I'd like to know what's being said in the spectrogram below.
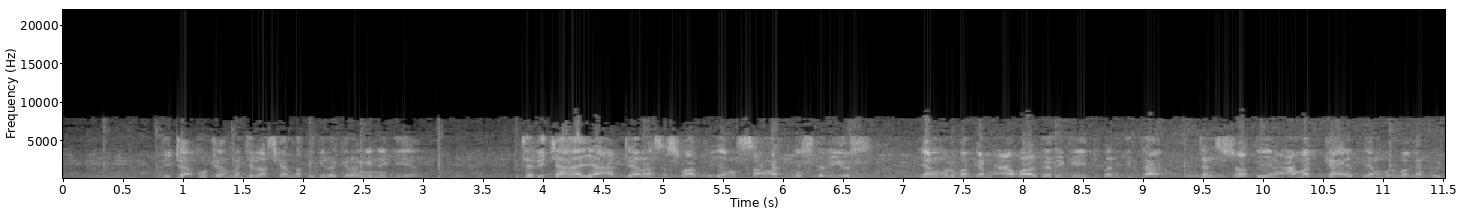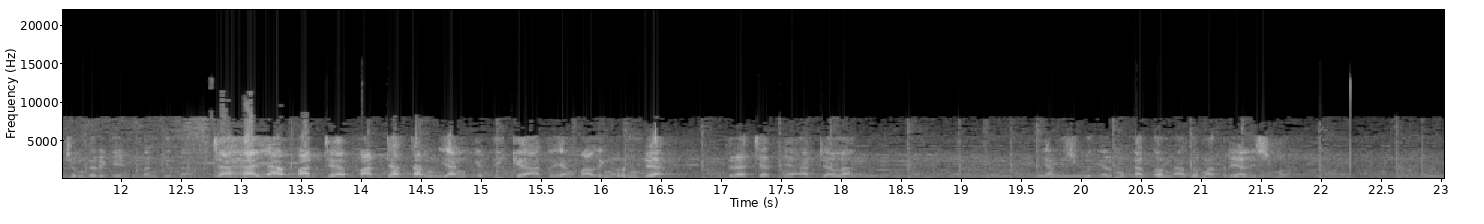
tidak mudah menjelaskan tapi kira-kira ini ya. Jadi cahaya adalah sesuatu yang sangat misterius yang merupakan awal dari kehidupan kita dan sesuatu yang amat gaib yang merupakan ujung dari kehidupan kita. Cahaya pada padatan yang ketiga atau yang paling rendah derajatnya adalah yang disebut ilmu katon atau materialisme.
